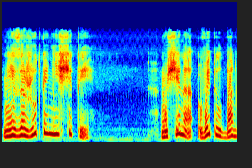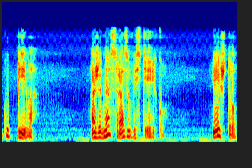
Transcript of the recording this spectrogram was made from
не из-за жуткой нищеты? Мужчина выпил банку пива, а жена сразу в истерику. Ей что,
